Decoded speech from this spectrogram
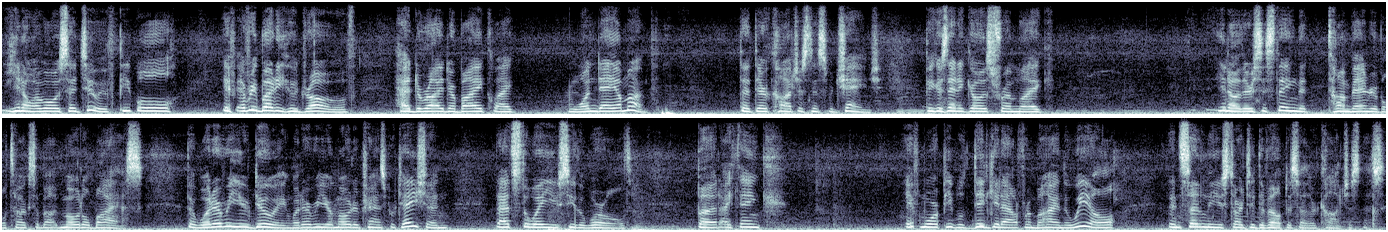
you know, I've always said too, if people, if everybody who drove had to ride their bike like one day a month, that their consciousness would change. Because then it goes from like, you know, there's this thing that Tom Vanderbilt talks about modal bias. That whatever you're doing, whatever your mode of transportation, that's the way you see the world. But I think if more people did get out from behind the wheel, then suddenly you start to develop this other consciousness.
